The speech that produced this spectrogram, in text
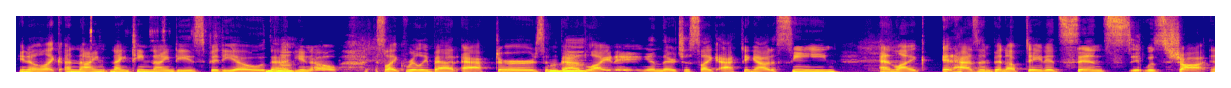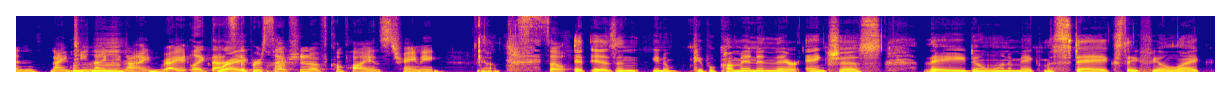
you know like a nine, 1990s video that mm-hmm. you know it's like really bad actors and mm-hmm. bad lighting and they're just like acting out a scene and like it hasn't been updated since it was shot in 1999, mm-hmm. right? Like that's right. the perception of compliance training. Yeah. So it is. And, you know, people come in and they're anxious. They don't want to make mistakes. They feel like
